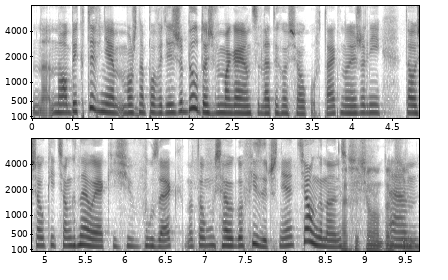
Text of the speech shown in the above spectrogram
no, no, obiektywnie można powiedzieć, że był dość wymagający dla tych osiołków, tak? No jeżeli te osiołki ciągnęły jakiś wózek, no to musiały go fizycznie ciągnąć. Jak się ciągną ten um, film?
